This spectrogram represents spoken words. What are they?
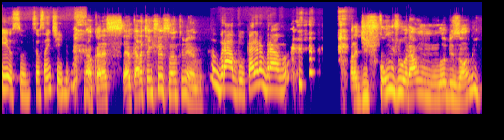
isso, seu santinho. Não, o cara, é, o cara tinha que ser santo mesmo. Bravo, o cara era bravo. Para desconjurar um lobisomem.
